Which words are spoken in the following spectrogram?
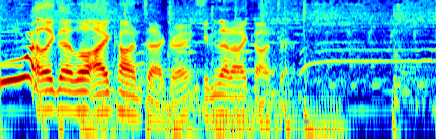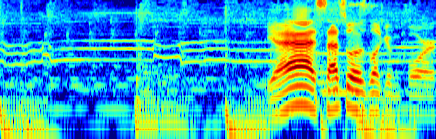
Ooh, I like that little eye contact, right? Give me that eye contact. Yes, that's what I was looking for.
